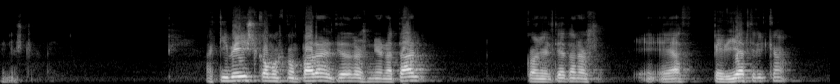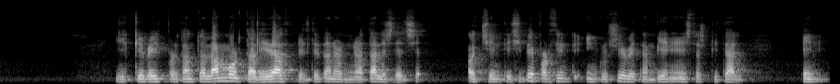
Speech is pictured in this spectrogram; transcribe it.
en nuestro medio. Aquí veis cómo os comparan el tétanos neonatal con el tétanos en edad pediátrica y que veis por tanto la mortalidad del tétanos neonatal es del 87%, inclusive también en este hospital en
